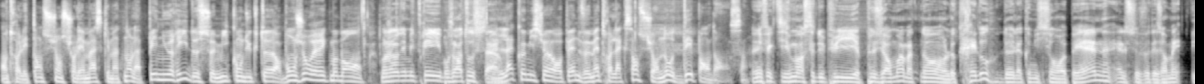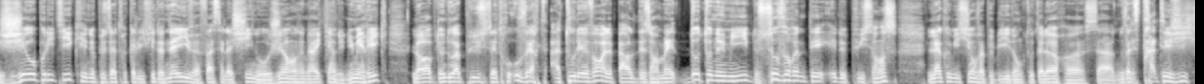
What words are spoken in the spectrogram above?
entre les tensions sur les masques et maintenant la pénurie de semi-conducteurs Bonjour Eric Mauban. Bonjour Dimitri, bonjour à tous. La Commission européenne veut mettre l'accent sur nos dépendances. Effectivement, c'est depuis plusieurs mois maintenant le credo de la Commission européenne. Elle se veut désormais géopolitique et ne plus être qualifiée de naïve face à la Chine ou aux géants américains du numérique. L'Europe ne doit plus être ouverte à tous les vents. Elle parle désormais d'autonomie, de souveraineté et de puissance. La Commission va publier donc tout à l'heure euh, sa nouvelle stratégie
